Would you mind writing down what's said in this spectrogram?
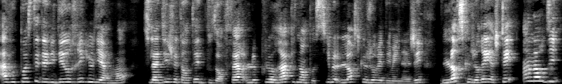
à vous poster des vidéos régulièrement. Cela dit, je vais tenter de vous en faire le plus rapidement possible lorsque j'aurai déménagé, lorsque j'aurai acheté un ordi.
